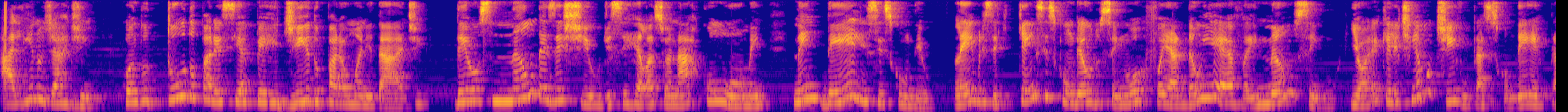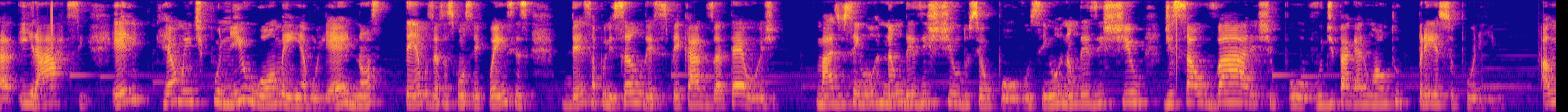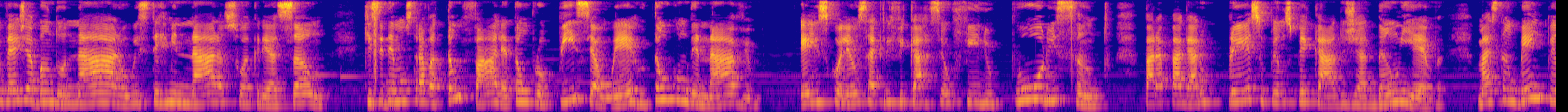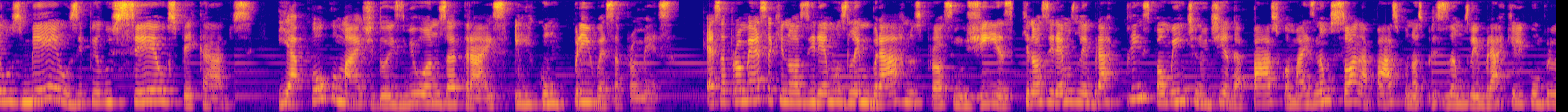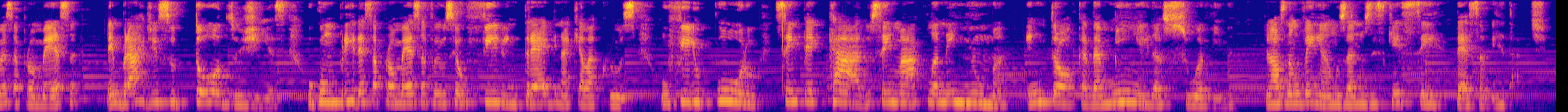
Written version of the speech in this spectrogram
Ali no jardim, quando tudo parecia perdido para a humanidade, Deus não desistiu de se relacionar com o homem, nem dele se escondeu. Lembre-se que quem se escondeu do Senhor foi Adão e Eva e não o Senhor. E olha que ele tinha motivo para se esconder, para irar-se. Ele realmente puniu o homem e a mulher, e nós temos essas consequências dessa punição, desses pecados até hoje. Mas o Senhor não desistiu do seu povo, o Senhor não desistiu de salvar este povo, de pagar um alto preço por ele. Ao invés de abandonar ou exterminar a sua criação, que se demonstrava tão falha, tão propícia ao erro, tão condenável, ele escolheu sacrificar seu filho puro e santo para pagar o preço pelos pecados de Adão e Eva, mas também pelos meus e pelos seus pecados. E há pouco mais de dois mil anos atrás, ele cumpriu essa promessa. Essa promessa que nós iremos lembrar nos próximos dias, que nós iremos lembrar principalmente no dia da Páscoa, mas não só na Páscoa, nós precisamos lembrar que ele cumpriu essa promessa, lembrar disso todos os dias. O cumprir dessa promessa foi o seu filho entregue naquela cruz, o filho puro, sem pecado, sem mácula nenhuma, em troca da minha e da sua vida. Que nós não venhamos a nos esquecer dessa verdade.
